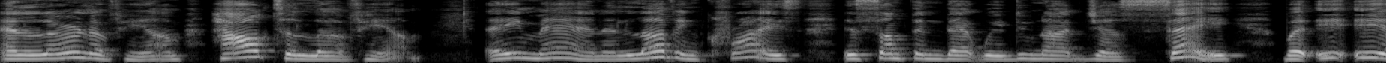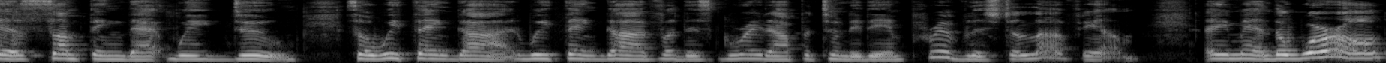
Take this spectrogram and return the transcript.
and learn of Him how to love Him. Amen. And loving Christ is something that we do not just say, but it is something that we do. So we thank God. We thank God for this great opportunity and privilege to love Him. Amen. The world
